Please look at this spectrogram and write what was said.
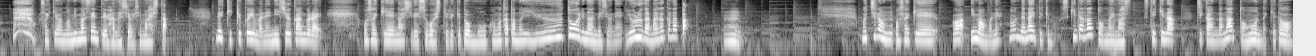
お酒を飲みませんという話をしました。で、結局今ね、2週間ぐらいお酒なしで過ごしてるけど、もうこの方の言う通りなんですよね。夜が長くなった。うん。もちろんお酒は今もね、飲んでない時も好きだなと思います。素敵な時間だなと思うんだけど、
